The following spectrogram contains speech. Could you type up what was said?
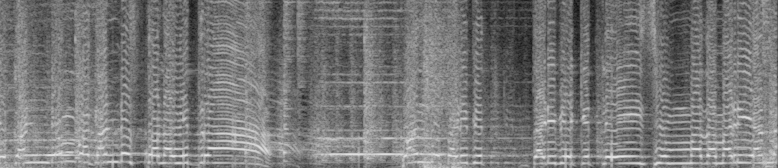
ನಿನ್ನಲ್ಲಿ ಕಂಡೆಂಬ ಗಂಡಸ್ತನವಿದ್ರ ಬಂದು ತಡಿಬಿ, ತಡಿಬೇಕಿತ್ಲೆ ಸಿಂಹದ ಮರಿಯನ್ನ.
